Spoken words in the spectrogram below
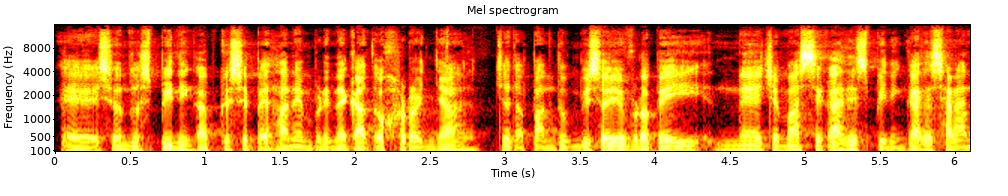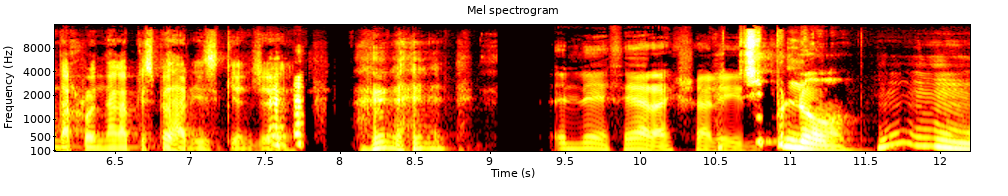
ε, σε όντως σπίτι κάποιος σε πέθανε πριν 100 χρόνια και τα παντούν πίσω οι Ευρωπαίοι, ναι και μας σε κάθε σπίτι, κάθε 40 χρόνια κάποιος πεθανίσκε και... Ε, Ναι, fair actually. Τσίπνο! Μμμ.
